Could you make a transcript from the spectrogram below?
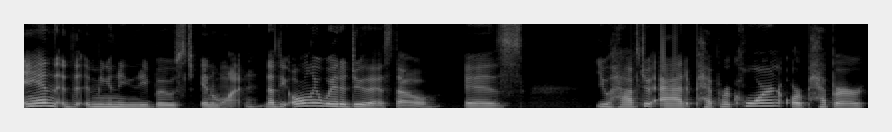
and the immunity boost in one. Now, the only way to do this, though, is you have to add peppercorn or pepper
